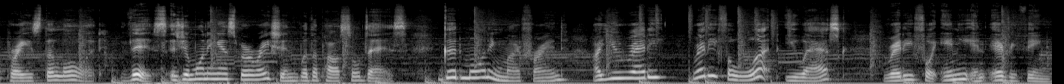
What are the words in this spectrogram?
praise the Lord. This is your morning inspiration with Apostle Dez. Good morning, my friend. Are you ready? Ready for what, you ask? Ready for any and everything.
